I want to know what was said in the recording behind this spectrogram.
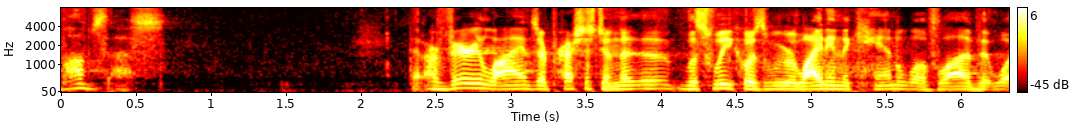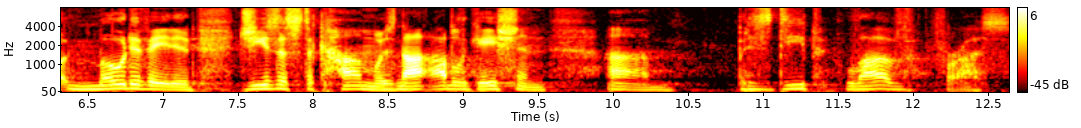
loves us that our very lives are precious to him. This week was we were lighting the candle of love, that what motivated Jesus to come was not obligation, um, but his deep love for us.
